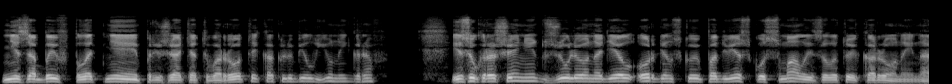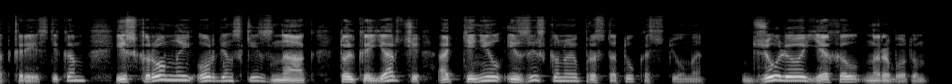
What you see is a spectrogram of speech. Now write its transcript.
не забыв плотнее прижать отвороты, как любил юный граф. Из украшений Джулио надел орденскую подвеску с малой золотой короной над крестиком и скромный орденский знак, только ярче оттенил изысканную простоту костюма. Джулио ехал на работу.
